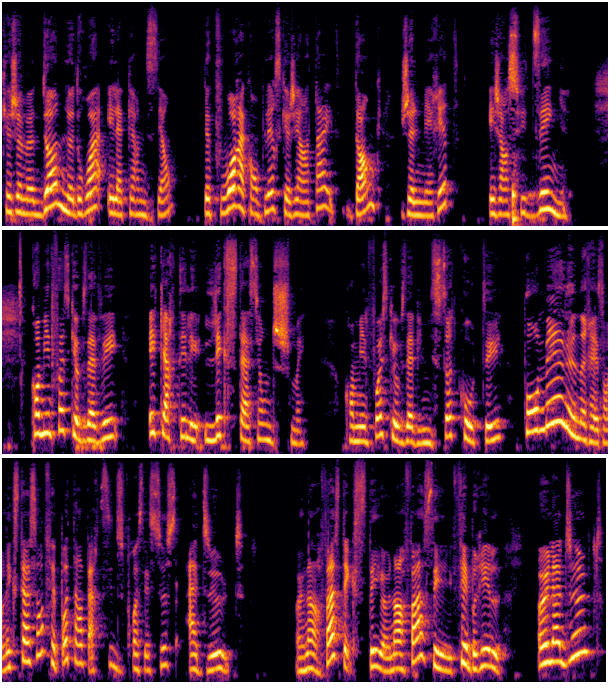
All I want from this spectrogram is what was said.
que je me donne le droit et la permission de pouvoir accomplir ce que j'ai en tête. Donc, je le mérite et j'en suis digne. Combien de fois est-ce que vous avez écarté l'excitation du chemin? Combien de fois est-ce que vous avez mis ça de côté pour mille une raison? L'excitation fait pas tant partie du processus adulte. Un enfant, c'est excité. Un enfant, c'est fébrile. Un adulte,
